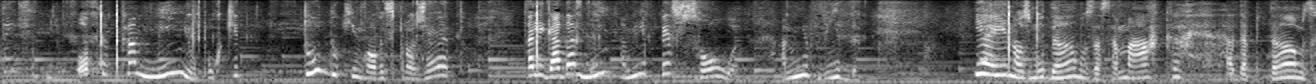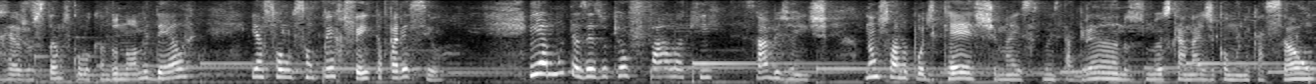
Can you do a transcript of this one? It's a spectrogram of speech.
tem outro caminho, porque tudo que envolve esse projeto está ligado a mim, a minha pessoa, a minha vida. E aí nós mudamos essa marca, adaptamos, reajustamos, colocando o nome dela e a solução perfeita apareceu. E é muitas vezes o que eu falo aqui, sabe, gente? Não só no podcast, mas no Instagram, nos meus canais de comunicação,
